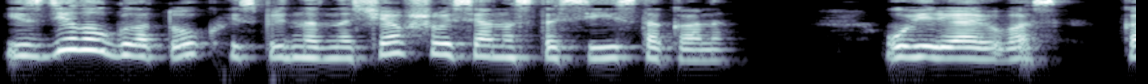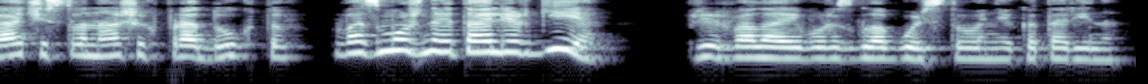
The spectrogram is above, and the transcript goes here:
и сделал глоток из предназначавшегося Анастасии стакана. «Уверяю вас, качество наших продуктов... Возможно, это аллергия?» — прервала его разглагольствование Катарина.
